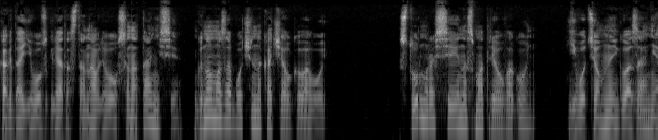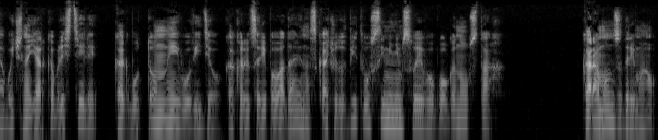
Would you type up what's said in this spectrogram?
Когда его взгляд останавливался на Танисе, гном озабоченно качал головой. Стурм рассеянно смотрел в огонь. Его темные глаза необычно ярко блестели, как будто он наяву видел, как рыцари Паладайна скачут в битву с именем своего бога на устах. Карамон задремал.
